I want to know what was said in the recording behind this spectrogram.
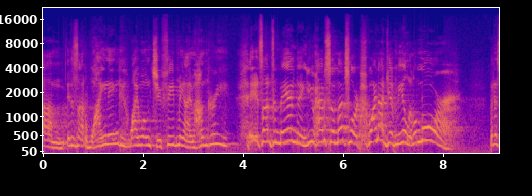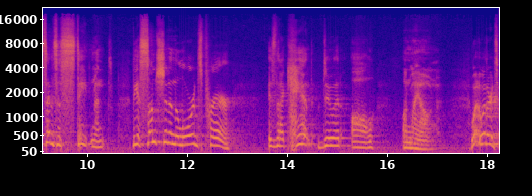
um, it is not whining. Why won't you feed me? I'm hungry. It's not demanding. You have so much, Lord. Why not give me a little more? But instead, it's a statement. The assumption in the Lord's Prayer is that I can't do it all on my own. Whether it's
